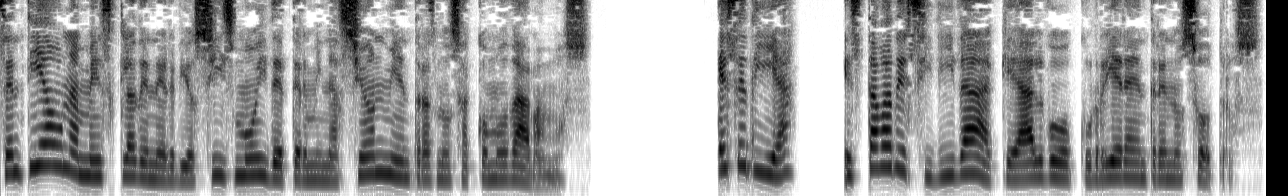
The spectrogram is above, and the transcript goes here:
Sentía una mezcla de nerviosismo y determinación mientras nos acomodábamos. Ese día, estaba decidida a que algo ocurriera entre nosotros.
